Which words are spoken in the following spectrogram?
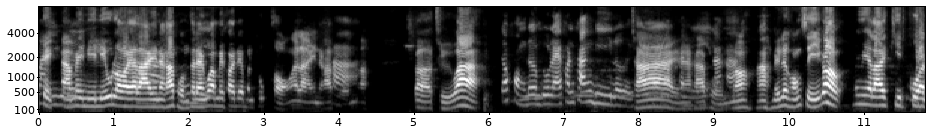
ม่สๆติกอยู่อ่าเลยไม่มีริ้วรอยอะไรนะครับ ผมไม่มีแสดงว่าไม่ค่อยได้บรรทุกของอะไรนะครับค่ะผมอะก็ถือว่าเจ้าของเดิมดูแลค่อนข้างดีเลยใช่สำหนะครับ ผมคัเนาะอะในเรื่องของสีก็ไม่มีอะไรขีดข่วน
